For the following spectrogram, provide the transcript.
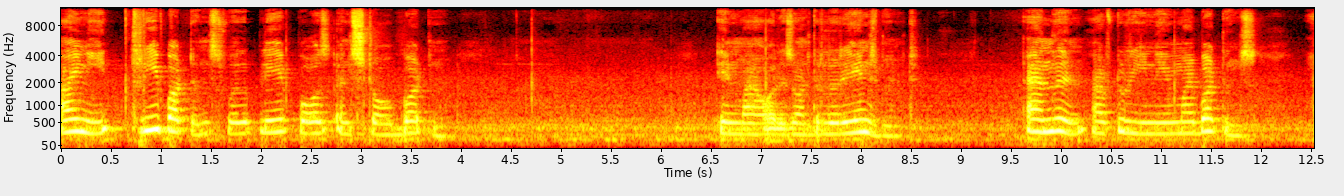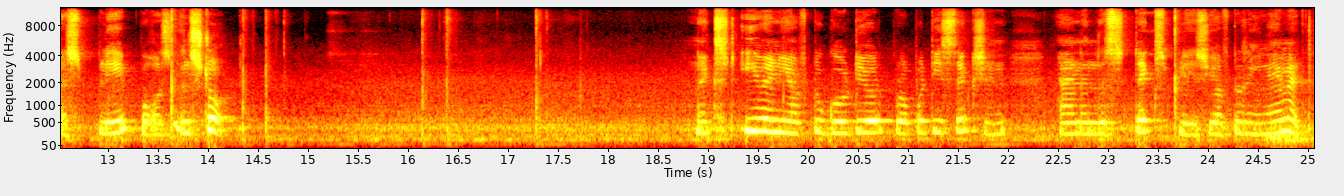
I need three buttons for the play, pause and stop button in my horizontal arrangement. And then I have to rename my buttons as play, pause and stop. Even you have to go to your property section and in this text place you have to rename it.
